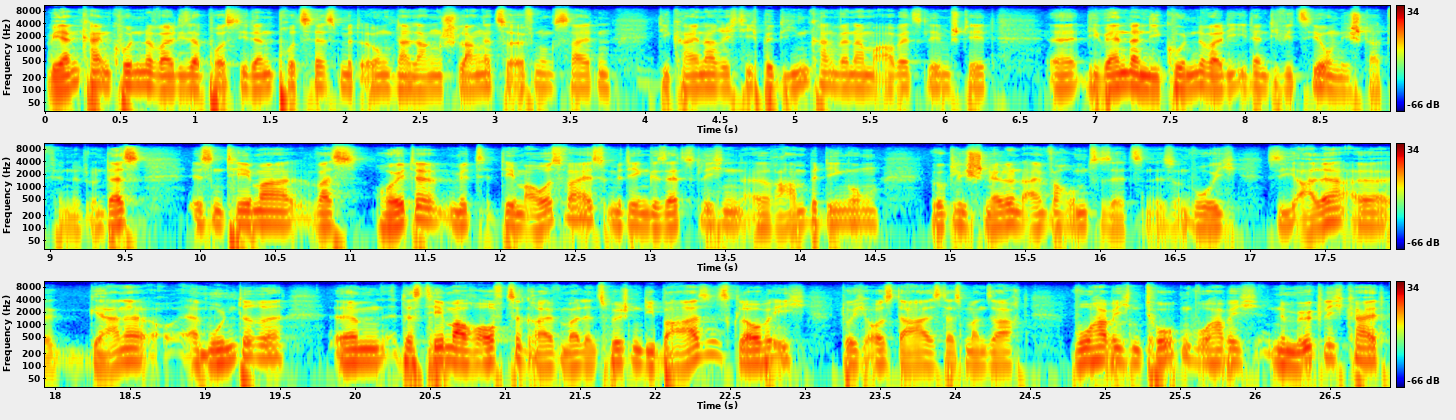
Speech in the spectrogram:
wären kein Kunde, weil dieser Postident-Prozess mit irgendeiner langen Schlange zu Öffnungszeiten, die keiner richtig bedienen kann, wenn er im Arbeitsleben steht, äh, die wären dann die Kunde, weil die Identifizierung nicht stattfindet. Und das ist ein Thema, was heute mit dem Ausweis, mit den gesetzlichen äh, Rahmenbedingungen wirklich schnell und einfach umzusetzen ist und wo ich Sie alle äh, gerne ermuntere, ähm, das Thema auch aufzugreifen, weil inzwischen die Basis, glaube glaube ich, durchaus da ist, dass man sagt, wo habe ich einen Token, wo habe ich eine Möglichkeit,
